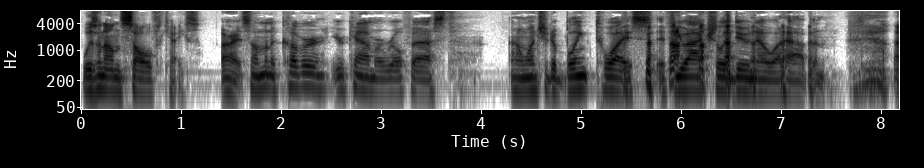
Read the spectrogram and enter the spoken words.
was an unsolved case. All right, so I'm going to cover your camera real fast. And I want you to blink twice if you actually do know what happened. Uh,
